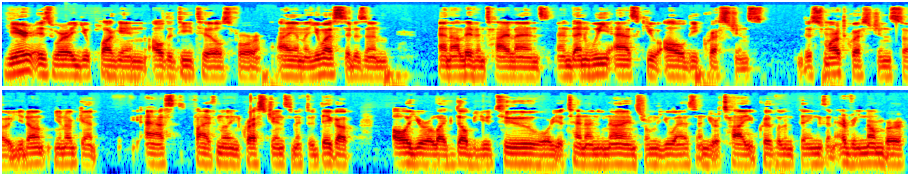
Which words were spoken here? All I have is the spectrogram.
Here is where you plug in all the details for I am a US citizen and I live in Thailand. And then we ask you all the questions, the smart questions. So you don't, you don't get asked 5 million questions and have to dig up all your like W two or your 1099s from the US and your Thai equivalent things and every number.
